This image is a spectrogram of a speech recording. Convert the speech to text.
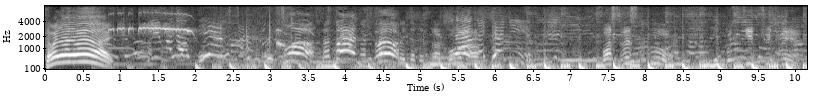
Давай, давай, давай! Так, увага. По свистку. Пустіть чуть ви.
